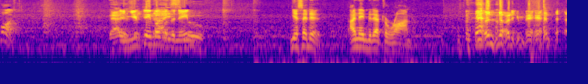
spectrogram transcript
Fun. That And is you a came up with the name? Move. Yes, I did. I named it after Ron. the Nutty Man.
